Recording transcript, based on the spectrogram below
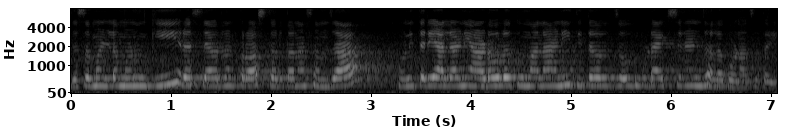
जसं म्हटलं म्हणून की रस्त्यावरनं क्रॉस करताना समजा कोणीतरी आलं आणि अडवलं तुम्हाला आणि तिथं जाऊन पुढं ॲक्सिडेंट झालं कोणाचं तरी.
